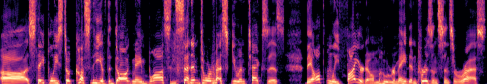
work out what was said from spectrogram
Uh, state police took custody of the dog named Boss and sent him to a rescue in Texas. They ultimately fired him, who remained in prison since arrest.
